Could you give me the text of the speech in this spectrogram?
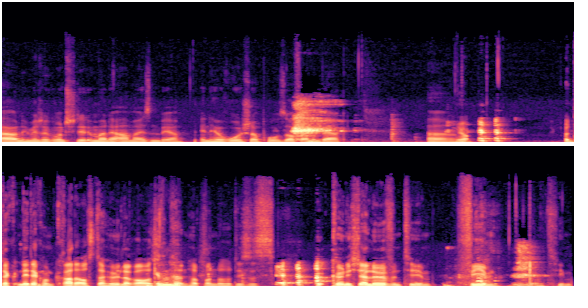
Ah, und im Hintergrund steht immer der Ameisenbär in heroischer Pose auf einem Berg. Ähm, Ja. Und der, nee, der kommt gerade aus der Höhle raus und dann hört man nur dieses König der Löwen-Team. Theme. Ja, Team.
